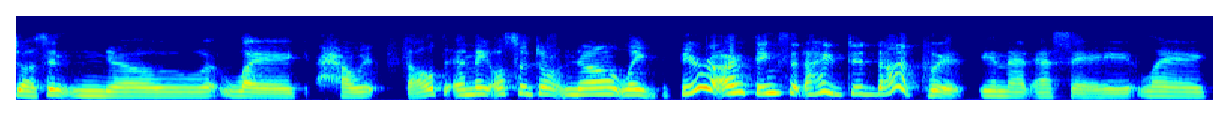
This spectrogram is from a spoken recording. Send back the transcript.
doesn't know like how it felt. And they also don't know like there are things that I did not put in that essay like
